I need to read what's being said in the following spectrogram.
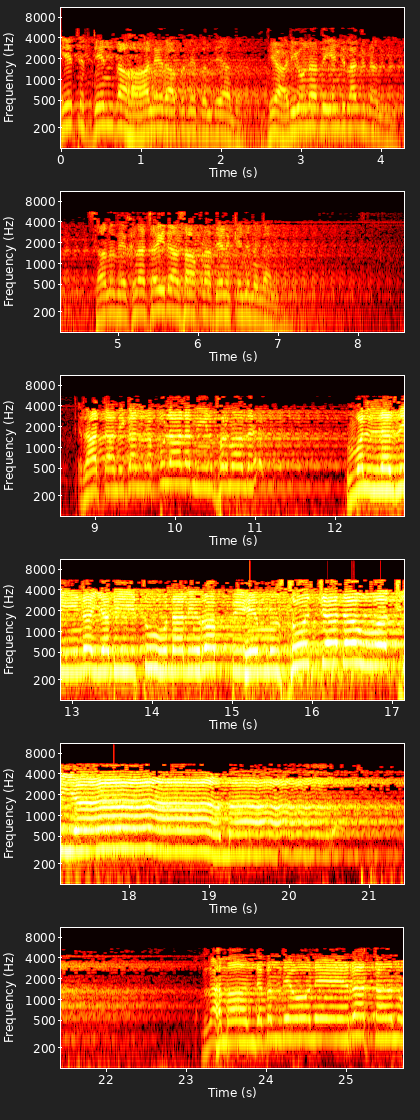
یہ تو دن دا حال ہے رب دے بندیاں دا دیہڑی انہوں دی انج لنگ جاتی سانو ویکھنا چاہیے اصا اپنا دن کنج لنگا لیا رات کی گل رب العالمین فرما ہے والذین یبیتون لربهم سجدا وقیاما رحمان دے بندے نے راتاں نو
